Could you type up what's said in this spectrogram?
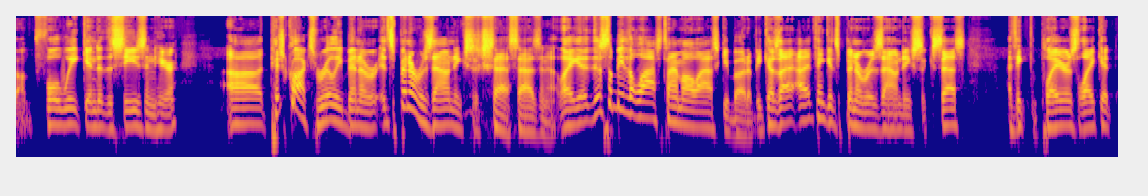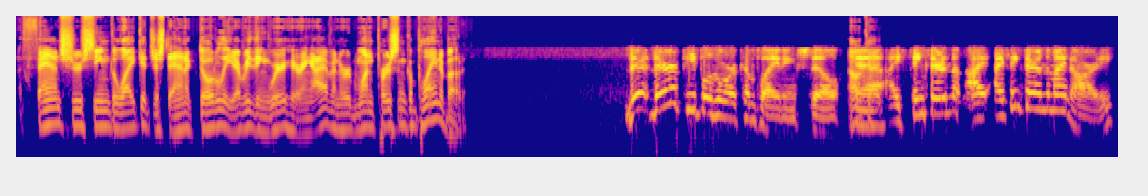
a full week into the season here. Uh, pitch clock's really been a it's been a resounding success, hasn't it? Like this will be the last time I'll ask you about it because I, I think it's been a resounding success. I think the players like it. Fans sure seem to like it. Just anecdotally, everything we're hearing, I haven't heard one person complain about it. There, there are people who are complaining still. Okay. Uh, I think they're in the, I, I think they're in the minority,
